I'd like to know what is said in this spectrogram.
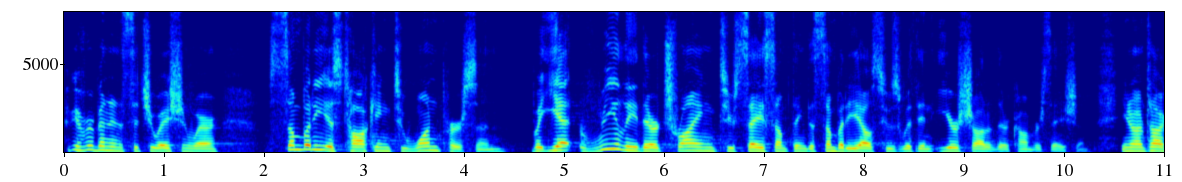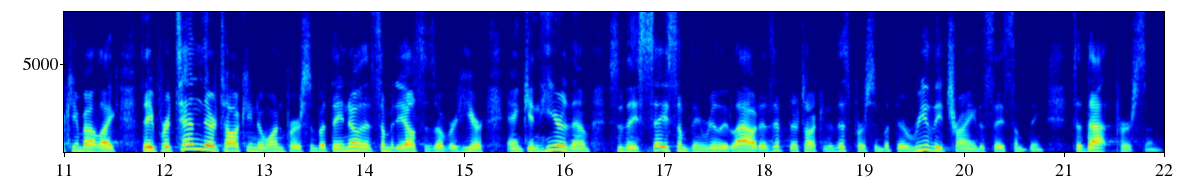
Have you ever been in a situation where somebody is talking to one person but yet really they're trying to say something to somebody else who's within earshot of their conversation. You know what I'm talking about? Like they pretend they're talking to one person, but they know that somebody else is over here and can hear them, so they say something really loud as if they're talking to this person, but they're really trying to say something to that person.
